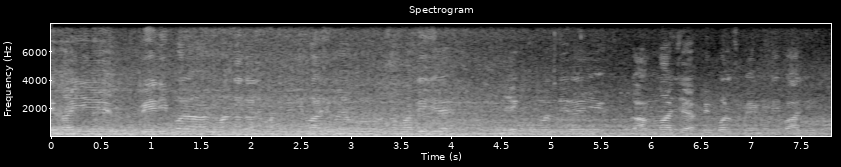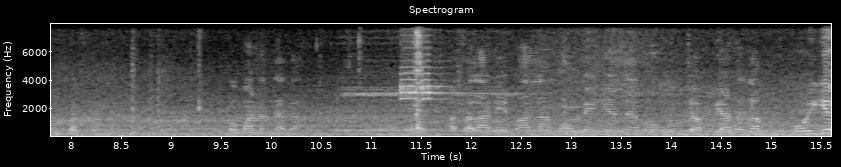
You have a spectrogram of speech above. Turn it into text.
એક અહીં પેરી પર હનુમાન દાદાની મંદિરની બાજુમાં એમનું સમાધિ છે. એક મંદિર અહીં ગામમાં છે પીપલ્સ બેંકની બાજુમાં. ઉપર બેંક. ગોમાનંદ દાદા. અસલા નેપાળના બોમ્બેની અંદર બહુ ઉચ્ચ અભ્યાસ એટલે કોઈએ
